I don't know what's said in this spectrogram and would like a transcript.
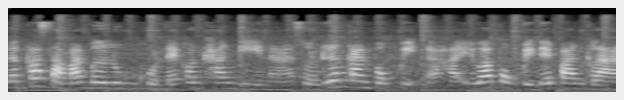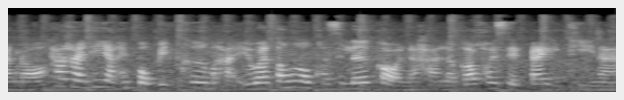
แล้วก็สามารถเบลอรูขุมขนได้ค่อนข้างดีนะ ส่วนเรื่องการปกปิดนะคะเอว่าปกปิดได้ปานกลางเนาะถ้าใครที่อยากให้ปกปิดเพิ่มค่ะเอว่าต้องลงคอนซีลเลอร์ก่อนนะคะ แล้วก็ค่อยเซตแป้งอีกทีนะ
